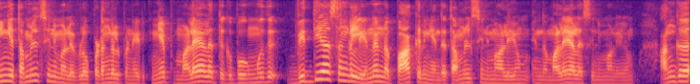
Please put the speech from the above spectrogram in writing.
நீங்கள் தமிழ் சினிமாவில் இவ்வளோ படங்கள் பண்ணியிருக்கீங்க. இப்போ மலையாளத்துக்கு போகும்போது வித்தியாசங்கள் என்னென்ன பார்க்குறீங்க? இந்த தமிழ் சினிமாலையும் இந்த மலையாள சினிமாலையும் அங்கே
